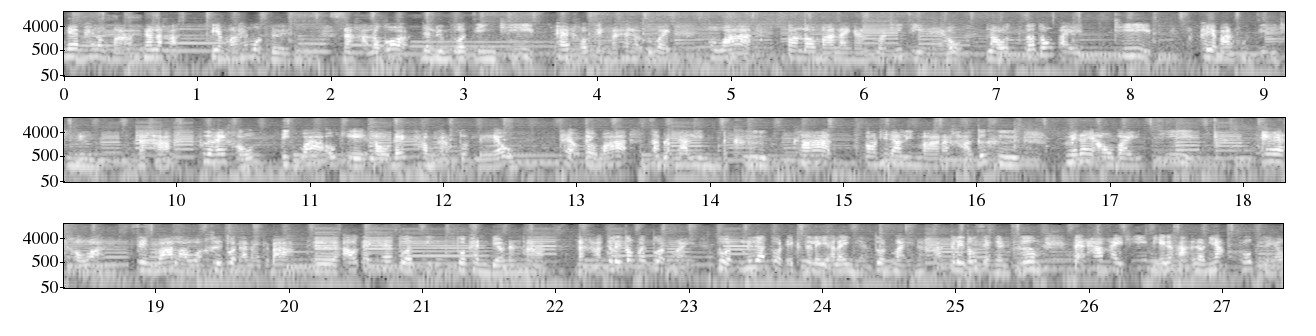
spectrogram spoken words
แนบให้เรามา นั่นแหละค่ะ เตรียมมาให้หมดเลยนะคะ แล้วก็อย่าลืมตัวจริงที่แพทย์เขาเซ็นมาให้เราด้วย เพราะว่าตอนเรามารายงานตัวที่จีนแล้ว เราก็ต้องไปที่พยาบาลของจีนอีกทีนึงนะคะ เพื่อให้เขาติ๊กว่าโอเค เราได้ทำการตรวจแล้ว แถวแต่ว่าสำหรับนารินคือพลาดตอนที่ดารินมานะคะ ก็คือไม่ได้เอาใบที่แพทย์เขาอะเซ็นว่าเราอะเคยตรวจอะไรกันบ้างเออเอาแต่แค่ตัวจริงตัวแผ่นเดียวนั้นมานะคะก็เลยต้องไปตรวจใหม่ตรวจเลือดตรวจเอ็กซเรย์อะไรอย่างเงี้ยตรวจใหม่นะคะก็เลยต้องเสียเงินเพิ่มแต่ถ้าใครที่มีเอกสารเหล่านี้ครบแล้ว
